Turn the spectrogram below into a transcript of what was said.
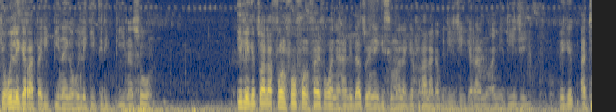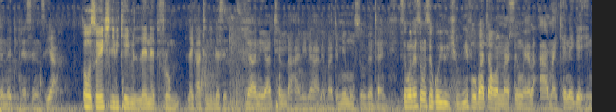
ke gole ke rata dipina ke gole ke itse dipina. So ile ke tswala form four form five gone gale. That's when ke simola ke tlhwala ka bo dj ke rano ame dj be ke attenda di-lessons yeah oh, so you actually became learned from like attending lesson. ya ne ka attenda gale le gale but me most of the time le sengwe se ko youtube if o batla go nna sengwe ela a mechanic in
